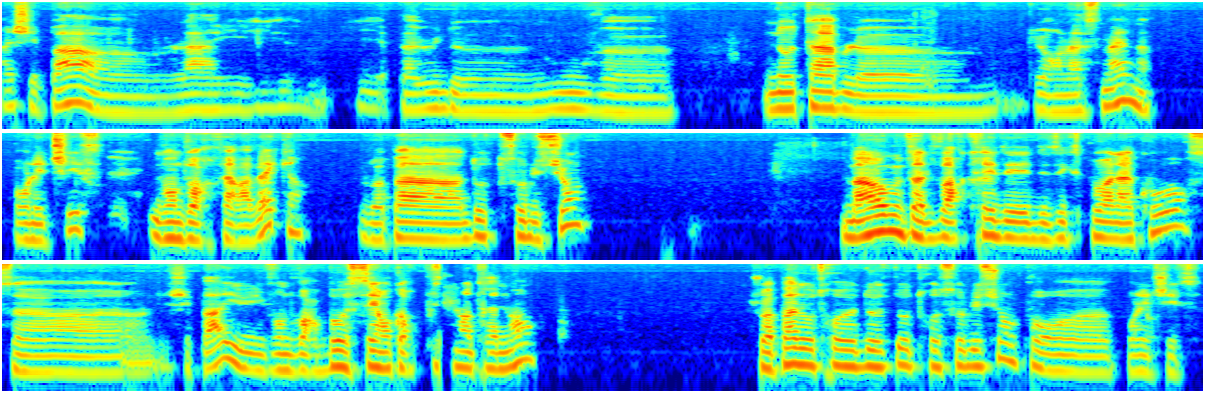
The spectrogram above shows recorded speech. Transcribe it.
Après, je sais pas, euh, là, il n'y a pas eu de move euh, notable euh, durant la semaine pour les Chiefs. Ils vont devoir faire avec. Hein. Je vois pas d'autres solutions. Mahomes va devoir créer des, exploits à la course. je sais pas, ils vont devoir bosser encore plus l'entraînement. Je vois pas d'autres solutions pour, pour les Chiefs.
